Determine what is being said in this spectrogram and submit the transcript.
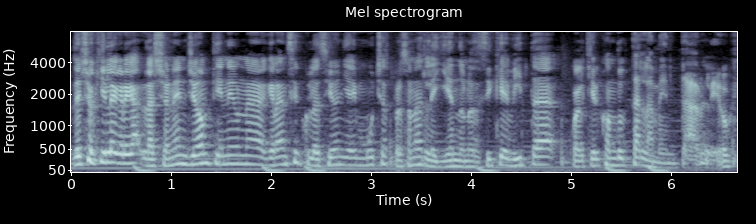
De hecho aquí le agrega, la Shonen Jump tiene una gran circulación y hay muchas personas leyéndonos, así que evita cualquier conducta lamentable, ¿ok?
